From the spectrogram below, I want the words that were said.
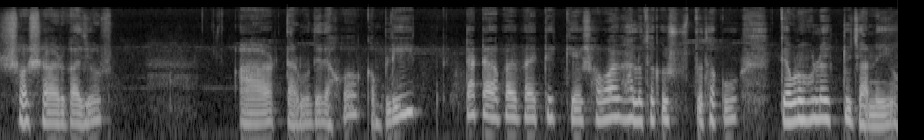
শসা আর গাজর। তার মধ্যে দেখো complete tata bye bye take care সবাই ভালো থাকো, সুস্থ থাকো, কেমন হলো একটু জানিও।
